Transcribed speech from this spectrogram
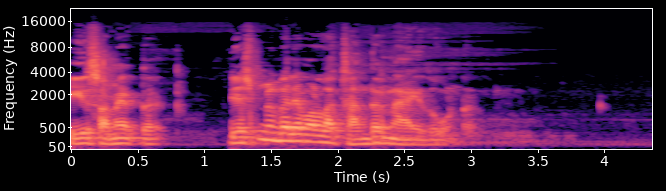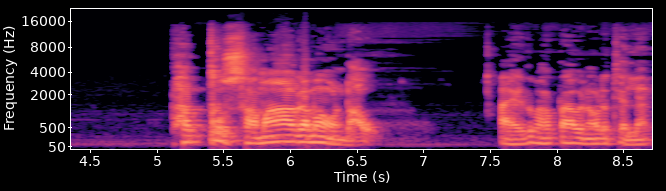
ഈ സമയത്ത് രശ്മിബലമുള്ള ചന്ദ്രനായതുകൊണ്ട് ഭർത്തൃസമാഗമം ഉണ്ടാവും. അതായത് ഭർത്താവിനോട് ചെല്ലാൻ.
